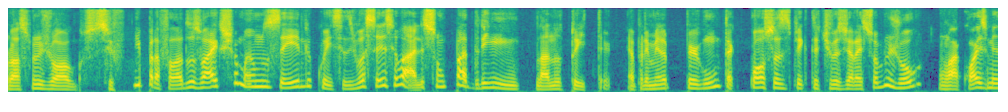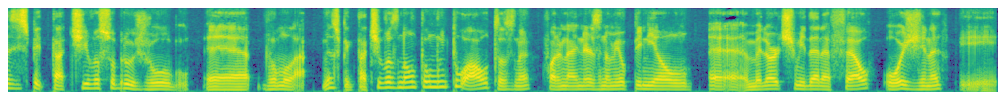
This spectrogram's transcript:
próximos jogos. E para falar dos Vikings, chamamos ele, conhecido de vocês, o Alisson Padrinho, lá no Twitter. A primeira pergunta, quais suas expectativas gerais sobre o jogo? Vamos lá, quais minhas expectativas sobre o jogo? É, vamos lá, minhas expectativas não estão muito altas, né? 49ers, na minha opinião, é o melhor time da NFL hoje, né? E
